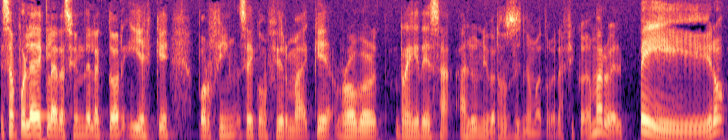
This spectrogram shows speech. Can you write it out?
esa fue la declaración del actor y es que por fin se confirma que Robert regresa al universo cinematográfico de Marvel. Pero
